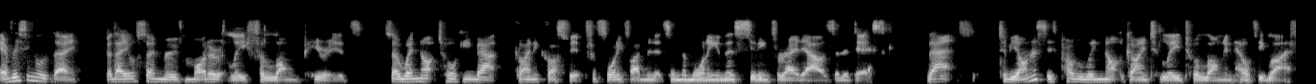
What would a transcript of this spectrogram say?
every single day, but they also move moderately for long periods. So we're not talking about going to CrossFit for 45 minutes in the morning and then sitting for eight hours at a desk. That, to be honest, is probably not going to lead to a long and healthy life.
